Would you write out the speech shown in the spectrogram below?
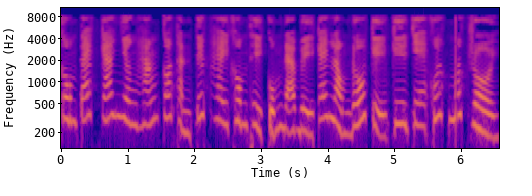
Công tác cá nhân hắn có thành tích hay không thì cũng đã bị cái lòng đố kỵ kia che khuất mất rồi.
